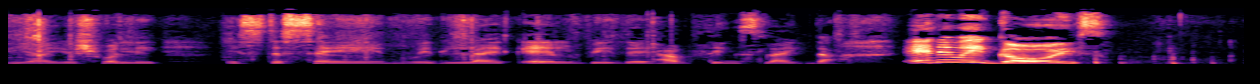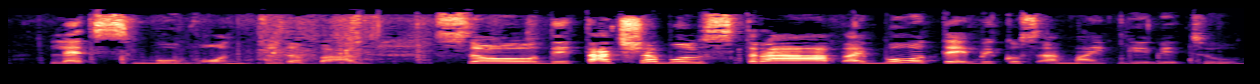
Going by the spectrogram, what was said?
yeah usually it's the same with like lv they have things like that anyway guys let's move on to the bag so detachable strap i bought it because i might give it to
